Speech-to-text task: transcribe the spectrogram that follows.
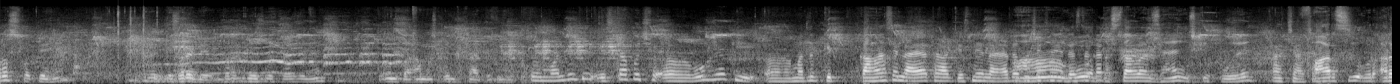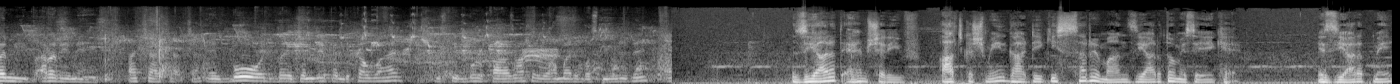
उर्स होते हैं बरत हैं। उनको हम उसको दिखाते हैं। तो मौलवी जी इसका कुछ वो है कि मतलब कि कहाँ से लाया था किसने लाया था कुछ हाँ ऐसे दस्तावेज़ हैं उसके पूरे। अच्छा अच्छा। फारसी और अरबी अरबी में हैं। अच्छा अच्छा अच्छा। एक बहुत बड़े जमले पर लिखा हुआ है उसके बहुत कागजात है वो हमारे पास मौजूद हैं। जियारत अहम शरीफ आज कश्मीर घाटी की सर्वमान जियारतों में से एक है। इस जियारत में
